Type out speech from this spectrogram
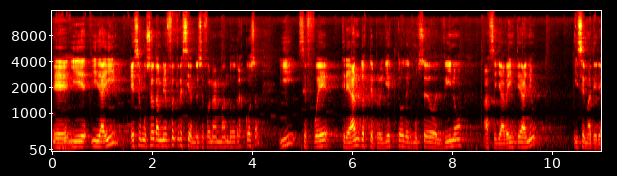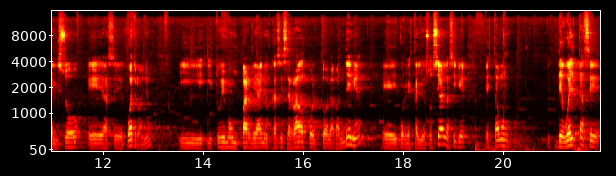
Eh, y, y de ahí ese museo también fue creciendo y se fueron armando otras cosas y se fue creando este proyecto del Museo del Vino hace ya 20 años y se materializó eh, hace cuatro años. Y, y tuvimos un par de años casi cerrados por toda la pandemia eh, y por el estallido social, así que estamos de vuelta, hace,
